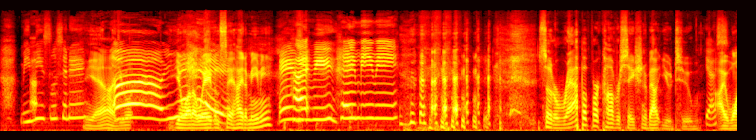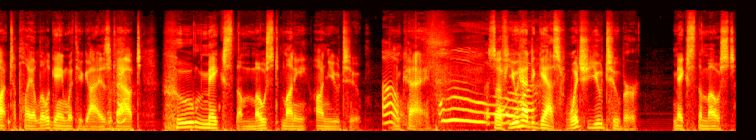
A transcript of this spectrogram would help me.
Mimi's listening. Yeah. Oh, you, you want to wave and say hi to Mimi? Hey, Hi- Mimi. Hey, Mimi. So to wrap up our conversation about YouTube, Yes. I want to play a little game with you guys Okay. about who makes the most money on YouTube. Oh. Okay. Ooh. So if you had to guess which YouTuber makes the most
